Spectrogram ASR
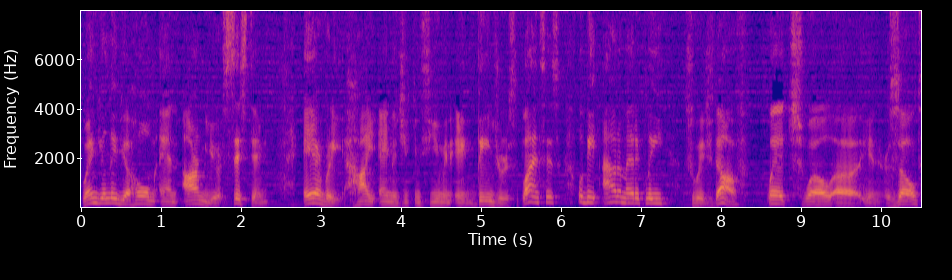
when you leave your home and arm your system, every high energy consuming and dangerous appliances will be automatically switched off, which, well, uh, in result,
